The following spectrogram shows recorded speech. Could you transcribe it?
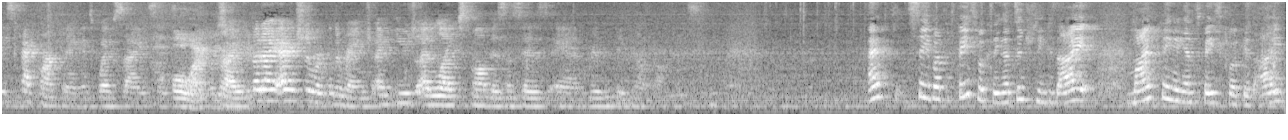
it's tech marketing, it's websites. it's- Oh, I, I see. Right, Okay. but I I actually work with a range. I usually, I like small businesses and really big nonprofits. I have to say about the Facebook thing, that's interesting because I, my thing against Facebook is I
